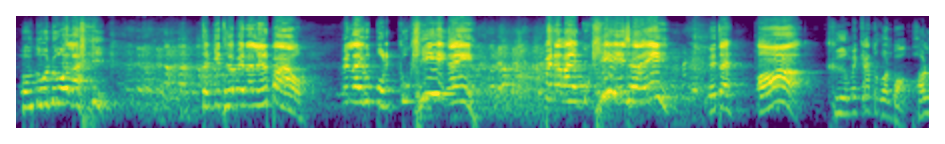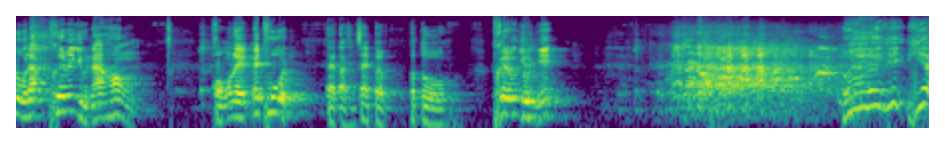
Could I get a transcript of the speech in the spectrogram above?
เปิดประตูดูอะไรจะกิดเธอเป็นอะไรหรือเปล่า เป็นอะไรกูปวดกูขี้ไงเป็นอะไรกูขี้เฉยในใจอ๋อคือไม่กล้าตะโกนบอกเพราะรู้แล้ว เพื่อนมันอยู่หน้าห้อง ผมก็เลยไม่พูด แต่ตัดสินใจเปิดประตู เพื่อนมันอยู่อย่างนี้ เฮ้ยเฮ้ยเฮีย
